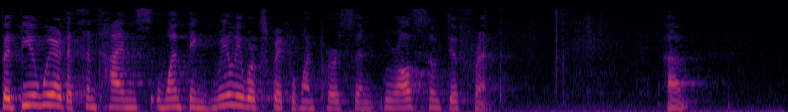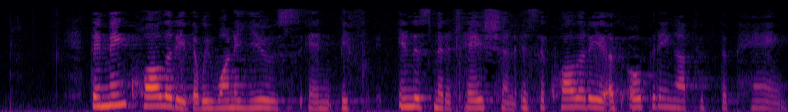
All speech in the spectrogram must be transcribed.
but be aware that sometimes one thing really works great for one person. We're all so different. Um, the main quality that we want to use in in this meditation is the quality of opening up the pain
